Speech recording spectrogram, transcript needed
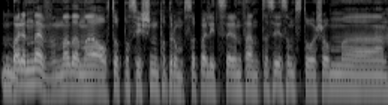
Mm. Bare nevne denne out of position på Tromsø på Eliteserien Fantasy som står som uh,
